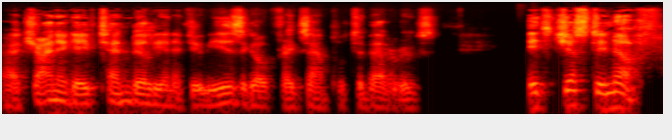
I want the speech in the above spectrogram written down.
Uh, China gave 10 billion a few years ago, for example, to Belarus. It's just enough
